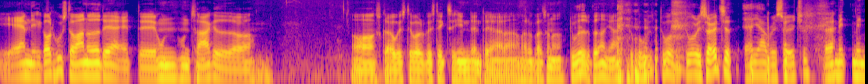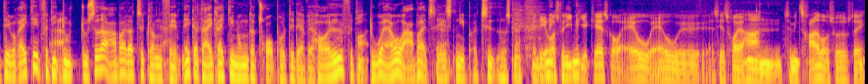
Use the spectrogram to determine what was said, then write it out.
Ja, men jeg kan godt huske, der var noget der, at øh, hun, hun takkede og, og skrev, hvis det var vist ikke til hende, den der, eller var det bare sådan noget? Du ved det bedre end jeg. Du, kan huske, du, har, du har researchet. Ja, jeg har researchet. ja. Ja. men, men det er jo rigtigt, fordi ja. du, du sidder og arbejder til klokken 5, ikke? og der er ikke rigtig nogen, der tror på det der ved holde, fordi Nej. Du er jo arbejdshesten ja. i partiet og sådan noget. Men det er men, også fordi, Pia Kærsgaard er jo, er jo øh, altså jeg tror, jeg har en, til min 30-års fødselsdag,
